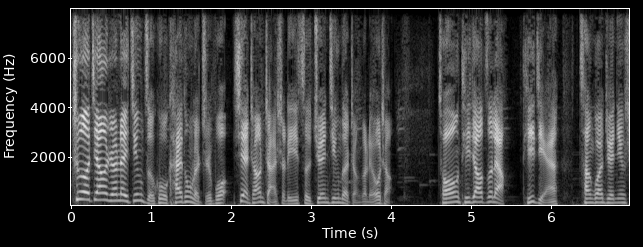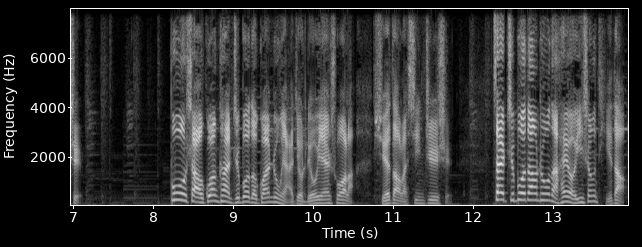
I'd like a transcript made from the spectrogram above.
浙江人类精子库开通了直播，现场展示了一次捐精的整个流程，从提交资料、体检、参观捐精室。不少观看直播的观众呀，就留言说了学到了新知识。在直播当中呢，还有医生提到，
